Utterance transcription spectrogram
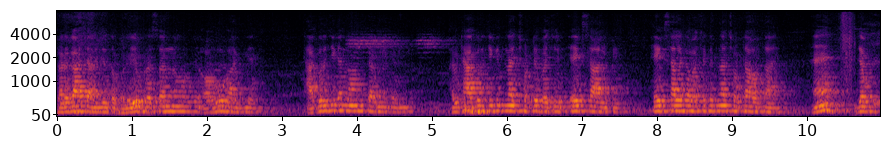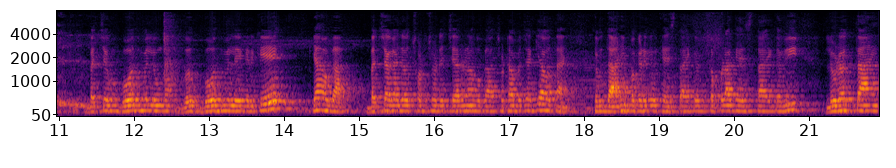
गर्गाचार्य तो बड़े प्रसन्न हो गए। अहो भाग्य ठाकुर जी का नामकरण करेंगे अभी ठाकुर जी कितना छोटे बच्चे, एक साल के, एक साल का बच्चा कितना छोटा होता है, हैं? जब बच्चे को गोद में लूँगा गोद में लेकर के क्या होगा? बच्चा का जो छोटे छोटे चरण होगा, छोटा बच्चा क्या होता है? कभी दाढ़ी पकड़ कर खींचता है, कभी कपड़ा खींचता है, कभी लुढ़कता है,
